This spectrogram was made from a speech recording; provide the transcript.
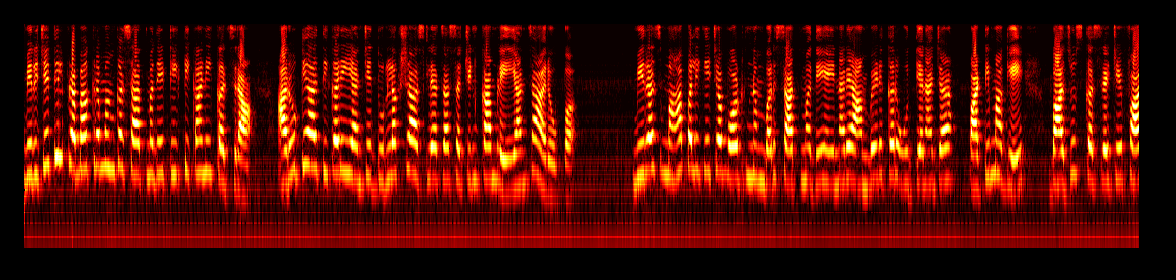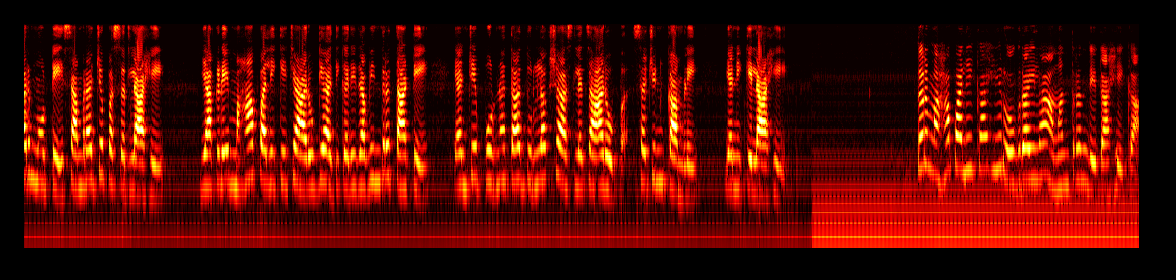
मिरजेतील प्रभाग क्रमांक सात मध्ये ठिकठिकाणी कचरा. आरोग्य अधिकारी यांचे दुर्लक्ष असल्याचा सचिन कांबळे यांचा आरोप. मिरज महापालिकेच्या वॉर्ड नंबर सात मध्ये येणाऱ्या आंबेडकर उद्यानाच्या पाठीमागे बाजूस कचऱ्याचे फार मोठे साम्राज्य पसरले आहे. याकडे महापालिकेचे आरोग्य अधिकारी रवींद्र ताटे यांचे पूर्णतः दुर्लक्ष असल्याचा आरोप सचिन कांबळे यांनी केला आहे. तर महापालिका ही रोगराईला आमंत्रण देत आहे का?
